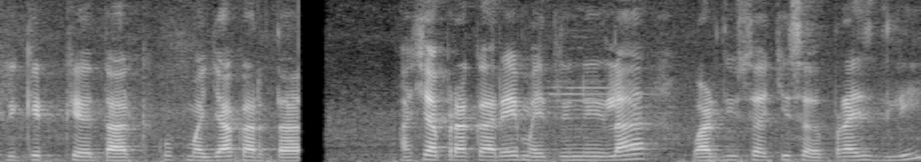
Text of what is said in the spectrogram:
क्रिकेट खेळतात खूप मजा करतात. अशा प्रकारे मैत्रिणीला वाढदिवसाची सरप्राईज दिली.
